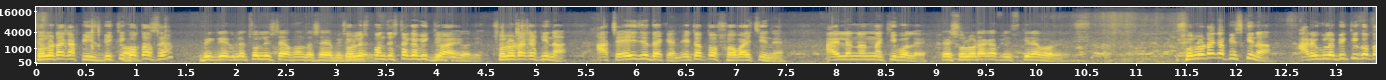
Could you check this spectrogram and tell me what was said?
ষোলো টাকা পিস বিক্রি কত আছে? বিক্রি এগুলো চল্লিশ টাকা পঞ্চাশ টাকা বিক্রি চল্লিশ করে। পঞ্চাশ টাকা বিক্রি হয়? বিক্রি করে। ষোলো টাকা কিনা? আচ্ছা এই যে দেখেন এটা তো সবাই চিনে। আইলাইনার না কি বলে? ষোলো টাকা পিস কিনা পড়ে ষোলো টাকা পিস কিনা? আর এগুলো বিক্রি কত?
